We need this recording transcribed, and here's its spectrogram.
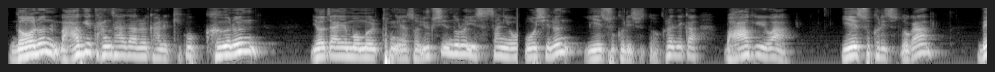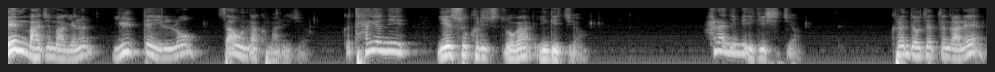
너는 마귀 당사자를 가리키고 그는 여자의 몸을 통해서 육신으로 이 세상에 오시는 예수 그리스도. 그러니까 마귀와 예수 그리스도가 맨 마지막에는 1대1로 싸운다 그 말이죠. 그 당연히 예수 그리스도가 이기죠. 하나님이 이기시죠. 그런데 어쨌든 간에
